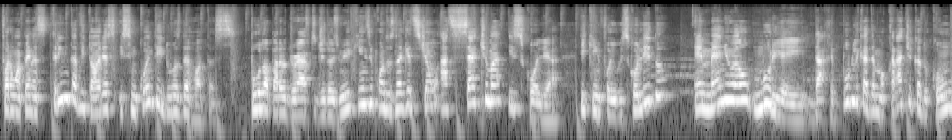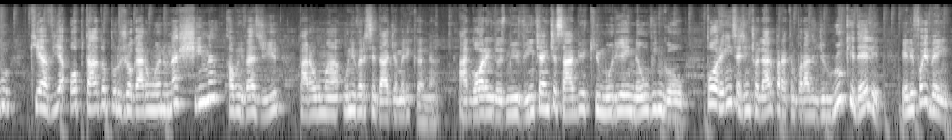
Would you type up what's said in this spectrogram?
Foram apenas 30 vitórias e 52 derrotas. Pula para o draft de 2015, quando os Nuggets tinham a sétima escolha. E quem foi o escolhido? Emmanuel Murier, da República Democrática do Congo, que havia optado por jogar um ano na China ao invés de ir para uma universidade americana. Agora em 2020 a gente sabe que o Muriel não vingou. Porém, se a gente olhar para a temporada de rookie dele, ele foi bem.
